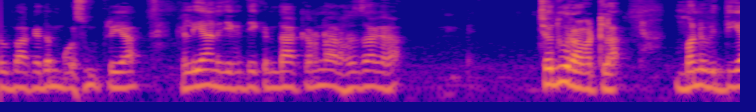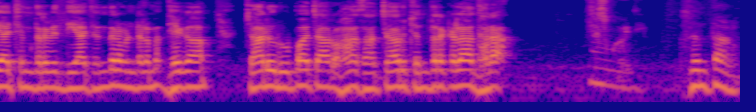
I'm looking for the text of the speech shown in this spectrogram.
రూపా కదం కోసం ప్రియ కళ్యాణ జగతి కింద కరుణ రససాగర చదువు రావట్ల మను విద్య చంద్ర విద్య చంద్రమండల మధ్యగా చారు రూపా చారు హాస చారు చంద్రకళాధర తీసుకో ఇది సంతానం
